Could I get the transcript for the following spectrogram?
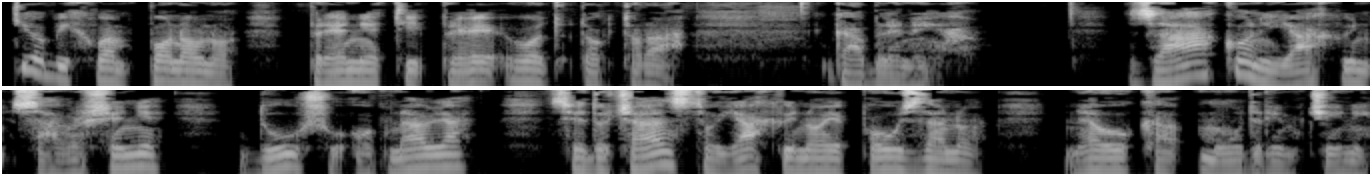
Htio bih vam ponovno prenijeti prevod doktora Gablenija. Zakon Jahvin savršen je, dušu obnavlja, svjedočanstvo Jahvino je pouzdano, neuka mudrim čini.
